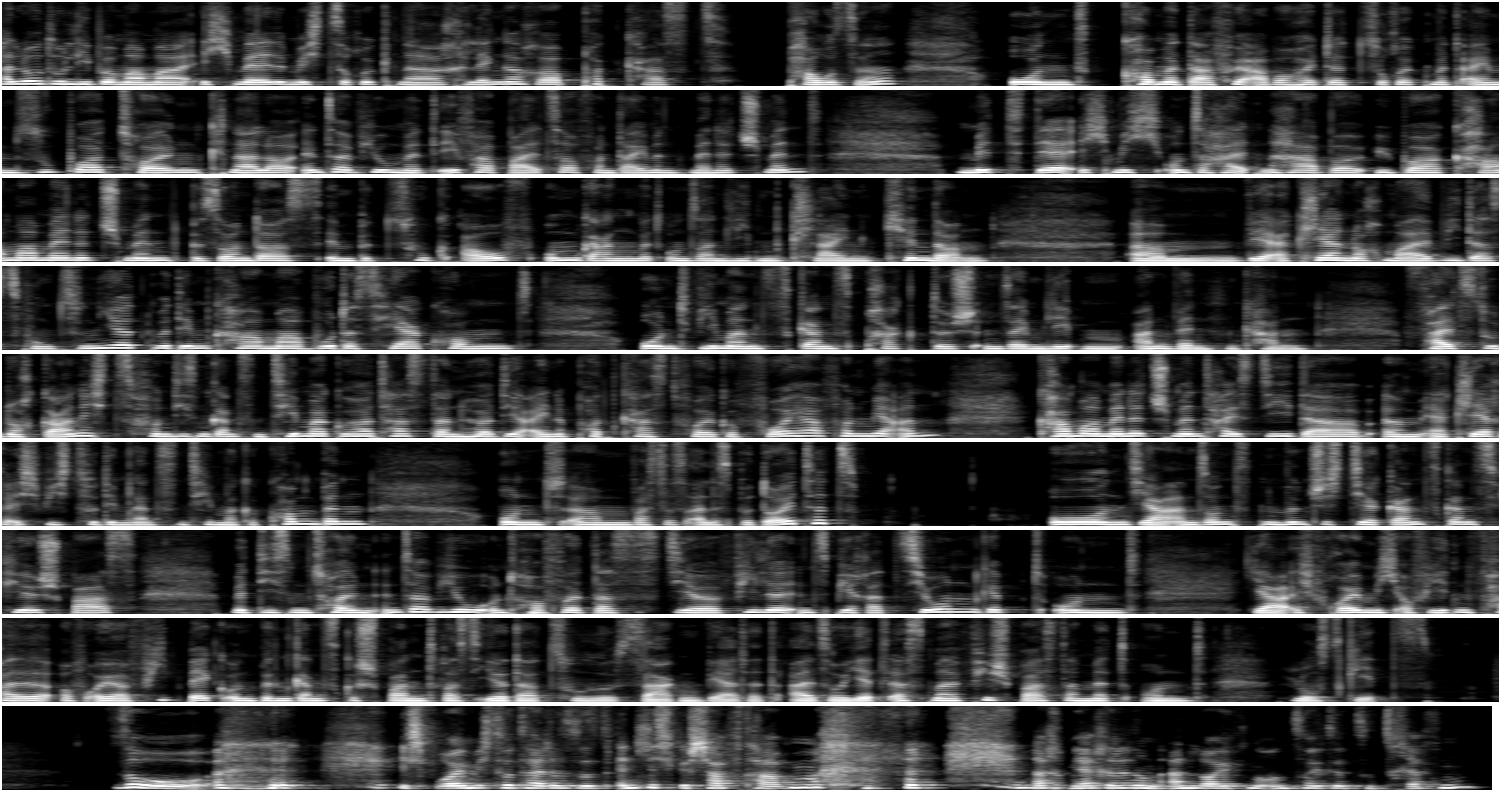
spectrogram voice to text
Hallo du liebe Mama, ich melde mich zurück nach längerer Podcast-Pause und komme dafür aber heute zurück mit einem super tollen Knaller-Interview mit Eva Balzer von Diamond Management, mit der ich mich unterhalten habe über Karma-Management, besonders in Bezug auf Umgang mit unseren lieben kleinen Kindern. Ähm, wir erklären nochmal, wie das funktioniert mit dem Karma, wo das herkommt und wie man es ganz praktisch in seinem Leben anwenden kann. Falls du noch gar nichts von diesem ganzen Thema gehört hast, dann hör dir eine Podcast-Folge vorher von mir an. Karma Management heißt die, da ähm, erkläre ich, wie ich zu dem ganzen Thema gekommen bin und ähm, was das alles bedeutet. Und ja, ansonsten wünsche ich dir ganz, ganz viel Spaß mit diesem tollen Interview und hoffe, dass es dir viele Inspirationen gibt und ja, ich freue mich auf jeden Fall auf euer Feedback und bin ganz gespannt, was ihr dazu sagen werdet. Also jetzt erstmal viel Spaß damit und los geht's. So, ich freue mich total, dass wir es endlich geschafft haben, nach mehreren Anläufen uns heute zu treffen.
